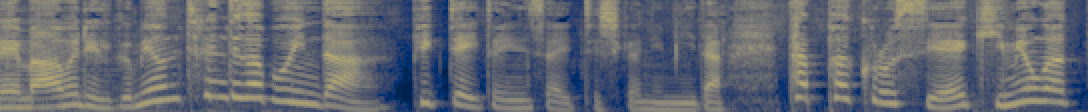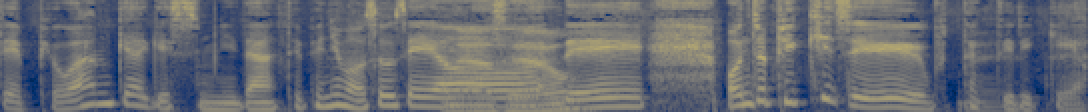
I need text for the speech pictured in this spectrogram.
네, 마음을 읽으면 트렌드가 보인다. 빅데이터 인사이트 시간입니다. 타파크로스의 김용학 대표와 함께하겠습니다. 대표님 어서 오세요. 안녕하세요. 네, 먼저 빅퀴즈 부탁드릴게요.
